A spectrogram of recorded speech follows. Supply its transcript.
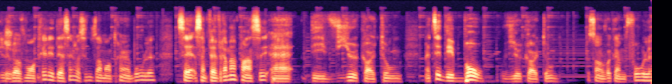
je vais vous montrer les dessins, je vais essayer de vous en montrer un beau. Là. Ça me fait vraiment penser à des vieux cartoons. Mais tu sais, des beaux vieux cartoons. Je sais pas si on le voit comme faux, là.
